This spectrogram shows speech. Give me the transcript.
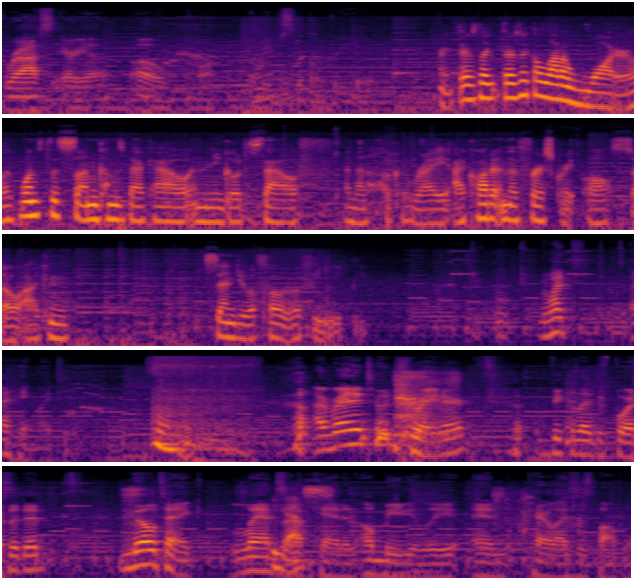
grass area. Oh, fuck. let me just look. Right. There's like there's like a lot of water. Like once the sun comes back out and then you go to south and then hook a right. I caught it in the first Great Ball, so I can send you a photo if you need me. My I hate my team. I ran into a trainer because I, of course, I did. Miltank lands Yes. cannon immediately and paralyzes Pablo,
